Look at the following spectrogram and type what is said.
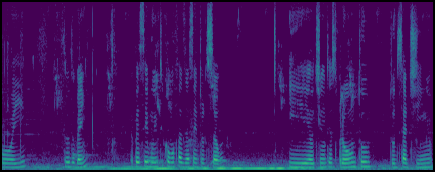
Oi, tudo bem? Eu pensei muito em como fazer essa introdução e eu tinha um texto pronto, tudo certinho,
